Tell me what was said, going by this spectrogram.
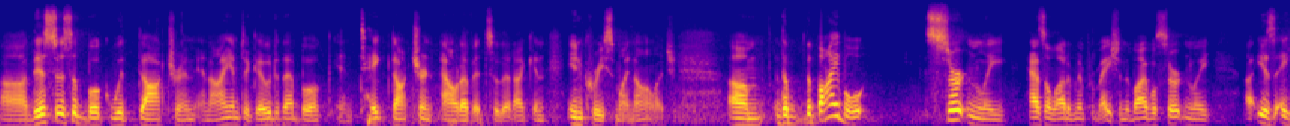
Uh, this is a book with doctrine, and I am to go to that book and take doctrine out of it so that I can increase my knowledge. Um, the, the Bible certainly has a lot of information. The Bible certainly uh, is a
